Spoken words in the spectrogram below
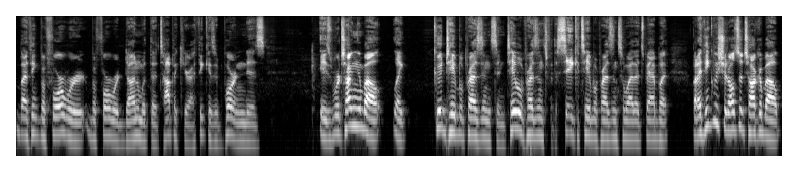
but I think before we're before we're done with the topic here, I think is important is is we're talking about like good table presence and table presence for the sake of table presence and why that's bad, but but I think we should also talk about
